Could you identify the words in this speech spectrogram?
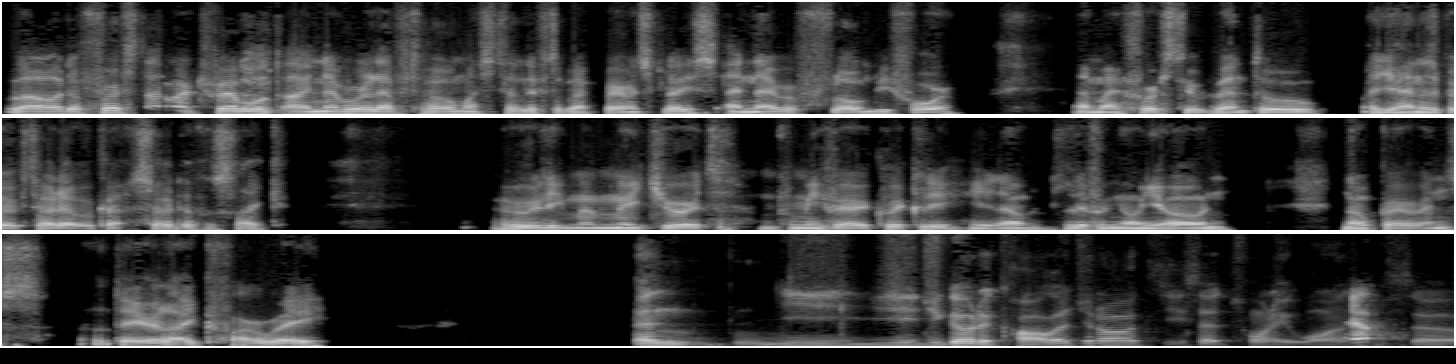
Well, the first time I traveled, I never left home. I still lived at my parents' place. I never flown before, and my first trip went to Johannesburg, South Africa. So that was like really matured for me very quickly. You know, living on your own, no parents. They're like far away. And you, did you go to college at all? Because you said 21. Yeah. So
